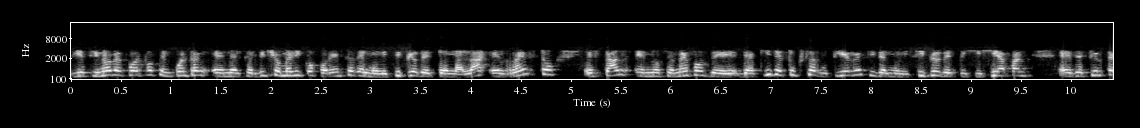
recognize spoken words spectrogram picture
19 eh, cuerpos se encuentran en el servicio médico forense del municipio de Tonalá. El resto están en los semefos de, aquí de Tuxtla Gutiérrez y del municipio de Pijijiapan. Eh, decirte,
